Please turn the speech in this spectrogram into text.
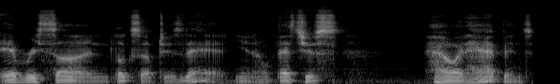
every son looks up to his dad. You know that's just how it happens.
